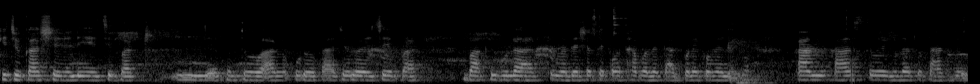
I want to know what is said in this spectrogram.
কিছু কাজ সেরে নিয়েছি বাট এখন তো আরও পুরো কাজও রয়েছে বাট বাকিগুলো আর তোমাদের সাথে কথা বলে তারপরে করে নেব। কারণ কাজ তো এগুলো তো থাকবেই।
